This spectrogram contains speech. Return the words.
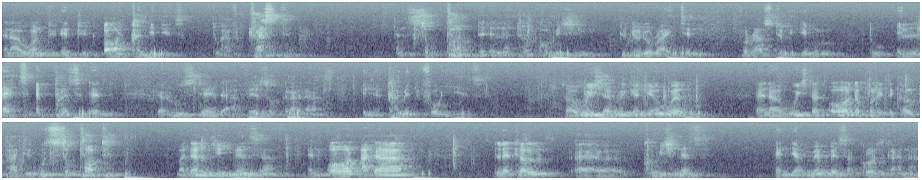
And I want to entreat all candidates to have trust and support the Electoral Commission to do the right thing for us to be able to elect a president that will steer the affairs of Ghana in the coming four years. So I wish every Ghanaian well, and I wish that all the political parties would support Madame Jean Mensa and all other electoral uh, commissioners and their members across Ghana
